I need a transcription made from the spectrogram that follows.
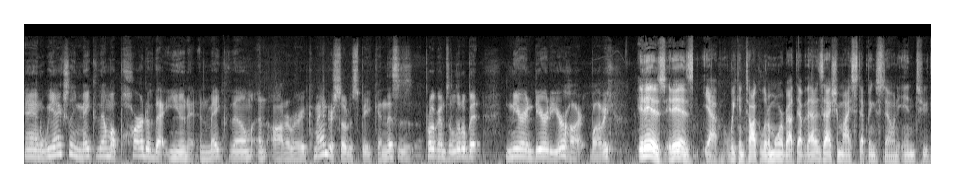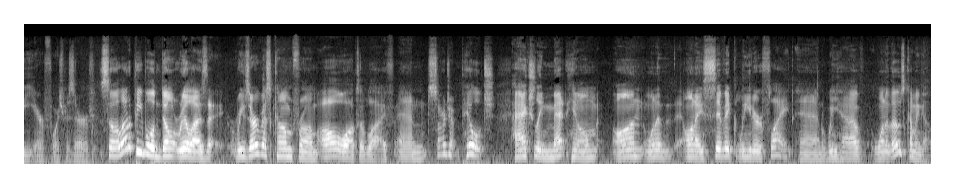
and we actually make them a part of that unit and make them an honorary commander so to speak. And this is program's a little bit near and dear to your heart bobby It is. It is. Yeah, we can talk a little more about that, but that is actually my stepping stone into the Air Force Reserve. So a lot of people don't realize that reservists come from all walks of life, and Sergeant Pilch, I actually met him on one of on a civic leader flight, and we have one of those coming up.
